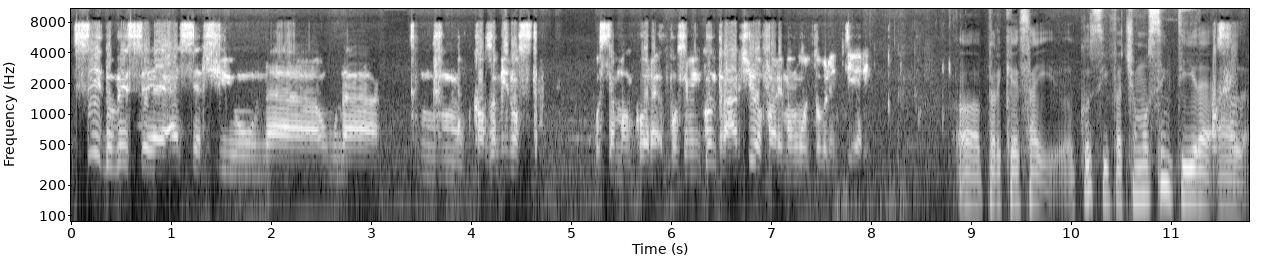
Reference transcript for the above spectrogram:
Se dovesse esserci una, una, mm, cosa meno strana, possiamo, ancora, possiamo incontrarci, lo faremo molto volentieri. oh, perché sai, così facciamo sentire al,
